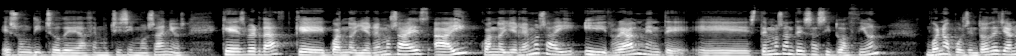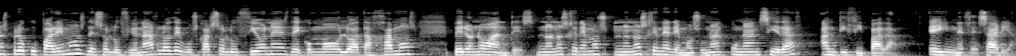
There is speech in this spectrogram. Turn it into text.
Es un dicho de hace muchísimos años, que es verdad que cuando lleguemos a es, ahí, cuando lleguemos ahí y realmente eh, estemos ante esa situación, bueno, pues entonces ya nos preocuparemos de solucionarlo, de buscar soluciones, de cómo lo atajamos, pero no antes. No nos generemos, no nos generemos una, ansiedad anticipada e innecesaria.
